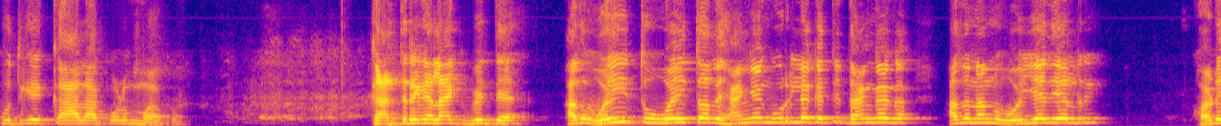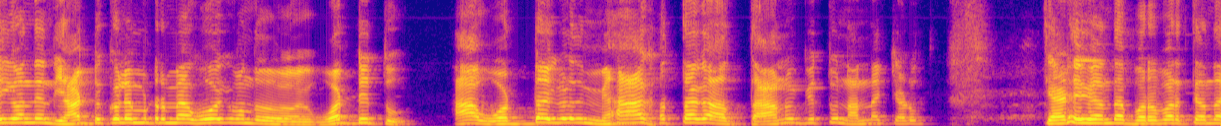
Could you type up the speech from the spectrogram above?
ಕುತ್ತಿಗೆ ಕಾಲು ಹಾಕೊಂಡು ಮಾಕೊ ಕತ್ರಿಗೆಲ್ಲ ಹಾಕಿ ಬಿದ್ದೆ. ಅದು ಒಯ್ತು ಒಯ್ತು, ಅದು ಹೆಂಗೆ ಹೆಂಗೆ ಉರಿಲಕತ್ತಿತ್ತು ಹಂಗಂಗೆ ಅದು ನನ್ನ ಒಯ್ಯೋದೇ ಅಲ್ರಿ. ಕಡೆಗೆ ಒಂದಿಂದ ಎರಡು ಕಿಲೋಮೀಟ್ರ್ ಮ್ಯಾಗ ಹೋಗಿ ಒಂದು ಒಡ್ಡಿತ್ತು. ಆ ಒಡ್ಡ ಇಳಿದ ಮ್ಯಾಗ ಹತ್ತಾಗ ಅದು ತಾನು ಬಿತ್ತು, ನನ್ನ ಕೆಡು ಕೆಡವಿ ಅಂದ, ಬರಬರ್ತೆ ಅಂದ,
